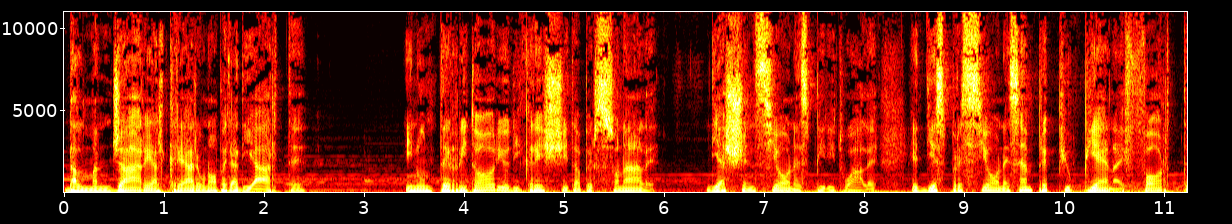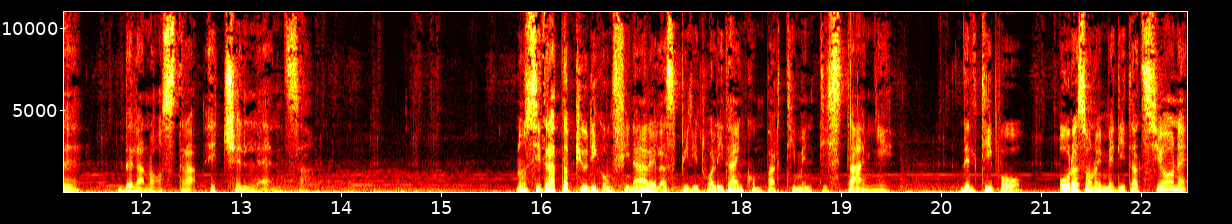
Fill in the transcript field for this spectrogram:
dal mangiare al creare un'opera di arte, in un territorio di crescita personale, di ascensione spirituale e di espressione sempre più piena e forte della nostra eccellenza. Non si tratta più di confinare la spiritualità in compartimenti stagni, del tipo ora sono in meditazione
